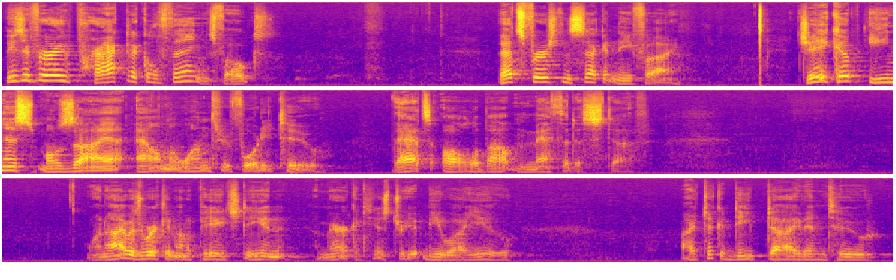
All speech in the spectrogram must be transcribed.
These are very practical things, folks. That's 1st and 2nd Nephi. Jacob, Enos, Mosiah, Alma 1 through 42. That's all about Methodist stuff. When I was working on a PhD in American history at BYU, I took a deep dive into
